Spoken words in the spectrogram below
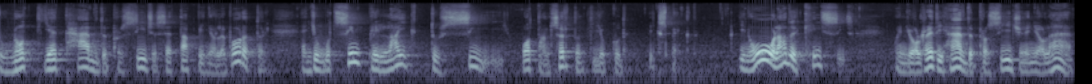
do not yet have the procedure set up in your laboratory and you would simply like to see what uncertainty you could expect. In all other cases, when you already have the procedure in your lab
